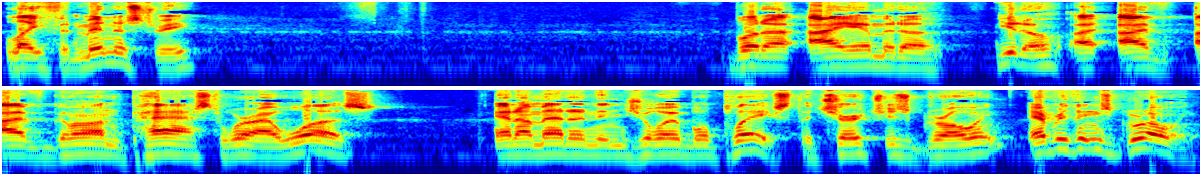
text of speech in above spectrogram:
life and ministry, but I, I am at a, you know, I, I've, I've gone past where I was and I'm at an enjoyable place. The church is growing, everything's growing.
